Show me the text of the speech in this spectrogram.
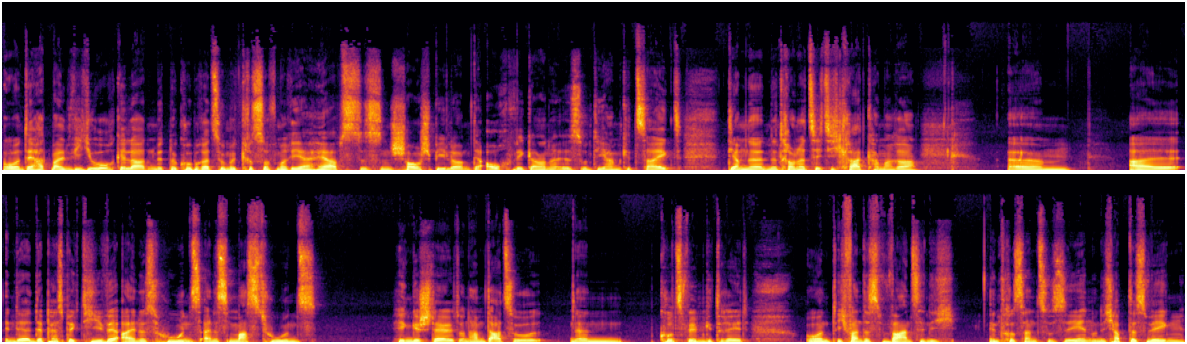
Und er hat mal ein Video hochgeladen mit einer Kooperation mit Christoph Maria Herbst. Das ist ein Schauspieler, der auch Veganer ist. Und die haben gezeigt, die haben eine, eine 360-Grad-Kamera ähm, in der, der Perspektive eines Huhns, eines Masthuhns hingestellt und haben dazu einen Kurzfilm gedreht. Und ich fand das wahnsinnig interessant zu sehen. Und ich habe deswegen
